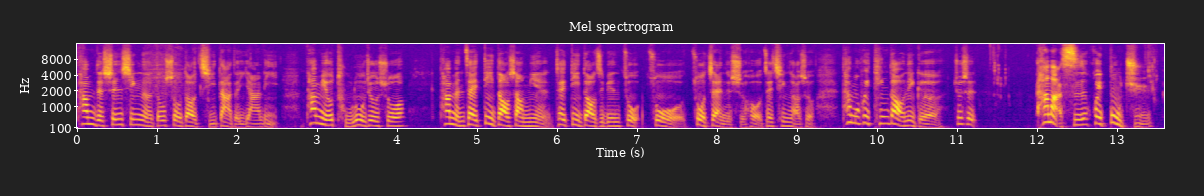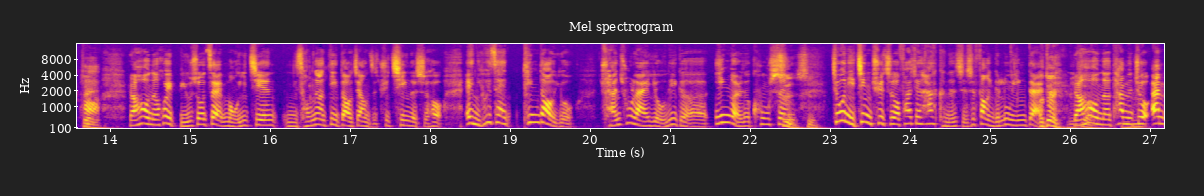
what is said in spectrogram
他们的身心呢都受到极大的压力。他们有吐露，就是说他们在地道上面，在地道这边做做作战的时候，在清剿的时候，他们会听到那个就是哈马斯会布局，哈，然后呢会比如说在某一间你从那地道这样子去清的时候，哎，你会在听到有。传出来有那个婴儿的哭声，是是。结果你进去之后，发现他可能只是放一个录音带，啊、对。然后呢，他们就按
